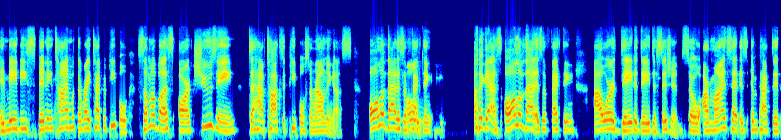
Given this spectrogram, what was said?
It may be spending time with the right type of people. Some of us are choosing to have toxic people surrounding us. All of that is oh. affecting, oh. I guess, all of that is affecting our day to day decisions. So our mindset is impacted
